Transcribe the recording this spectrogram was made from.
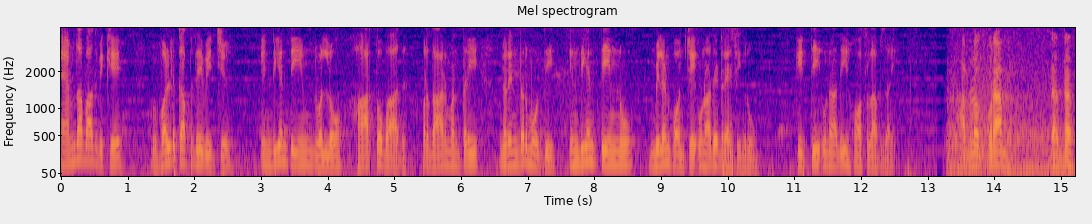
ਅਹਿਮਦਾਬਾਦ ਵਿਖੇ ਵਰਲਡ ਕੱਪ ਦੇ ਵਿੱਚ ਇੰਡੀਅਨ ਟੀਮ ਵੱਲੋਂ ਹਾਰ ਤੋਂ ਬਾਅਦ ਪ੍ਰਧਾਨ ਮੰਤਰੀ ਨਰਿੰਦਰ ਮੋਦੀ ਇੰਡੀਅਨ ਟੀਮ ਨੂੰ ਮਿਲਣ ਪਹੁੰਚੇ ਉਹਨਾਂ ਦੇ ਡਰੈਸਿੰਗ ਰੂਮ ਕੀਤੀ ਉਹਨਾਂ ਦੀ ਹੌਸਲਾ ਅਫਜ਼ਾਈ आप लोग पूरा दस दस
